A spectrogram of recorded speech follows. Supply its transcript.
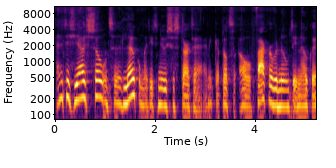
En het is juist zo ontzettend leuk om met iets nieuws te starten. En ik heb dat al vaker benoemd in ook uh,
